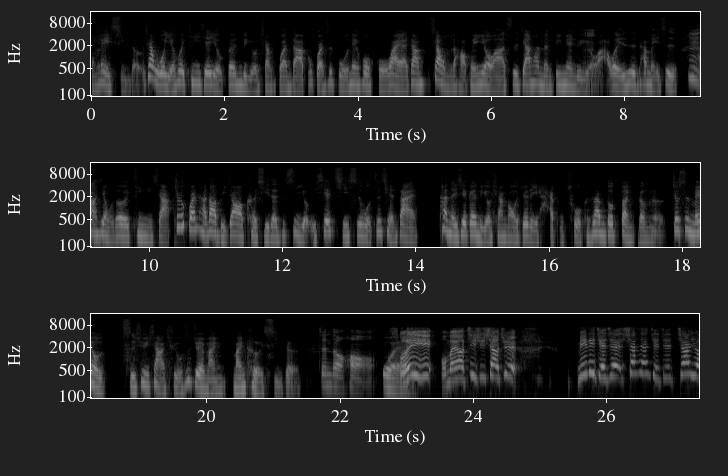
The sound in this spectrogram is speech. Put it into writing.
同类型的，像我也会听一些有跟旅游相关的，啊，不管是国内或国外啊，这样像我们的好朋友啊，是加他们 B 面旅游啊，嗯、我也是，他每一次上线我都会听一下，嗯、就是观察到比较可惜的，就是有一些其实我之前在看的一些跟旅游相关，我觉得也还不错，可是他们都断更了，就是没有持续下去，我是觉得蛮蛮可惜的，真的哈、哦，对，所以我们要继续下去。米莉姐姐、香香姐姐加油！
